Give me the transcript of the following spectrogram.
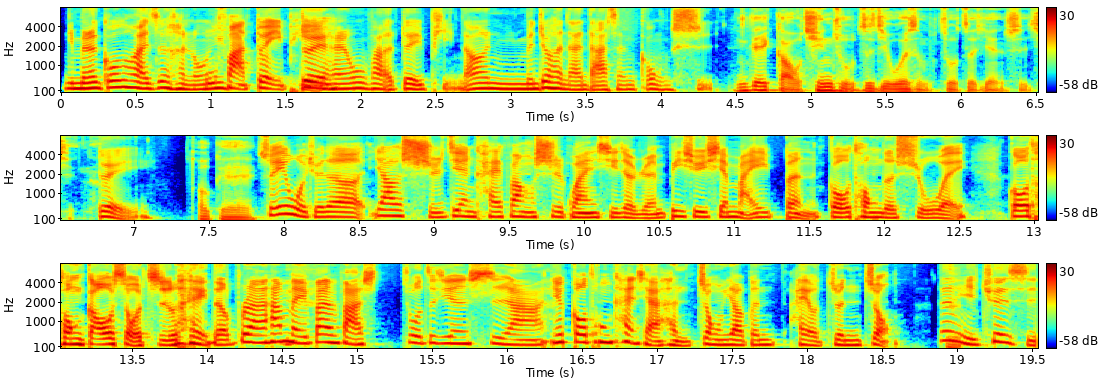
你们的沟通还是很容易无法对平，对，很无法对平，然后你们就很难达成共识。你得搞清楚自己为什么做这件事情。对，OK。所以我觉得要实践开放式关系的人，必须先买一本沟通的书，诶，沟通高手之类的，不然他没办法做这件事啊。因为沟通看起来很重要，跟还有尊重。但也确实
